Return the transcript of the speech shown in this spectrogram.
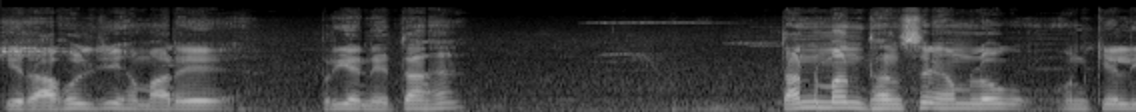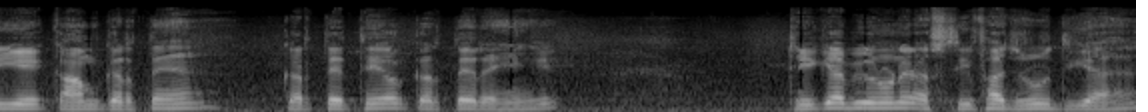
कि राहुल जी हमारे प्रिय नेता हैं। तन मन धन से हम लोग उनके लिए काम करते हैं, करते थे और करते रहेंगे। ठीक है, अभी उन्होंने इस्तीफ़ा ज़रूर दिया है।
